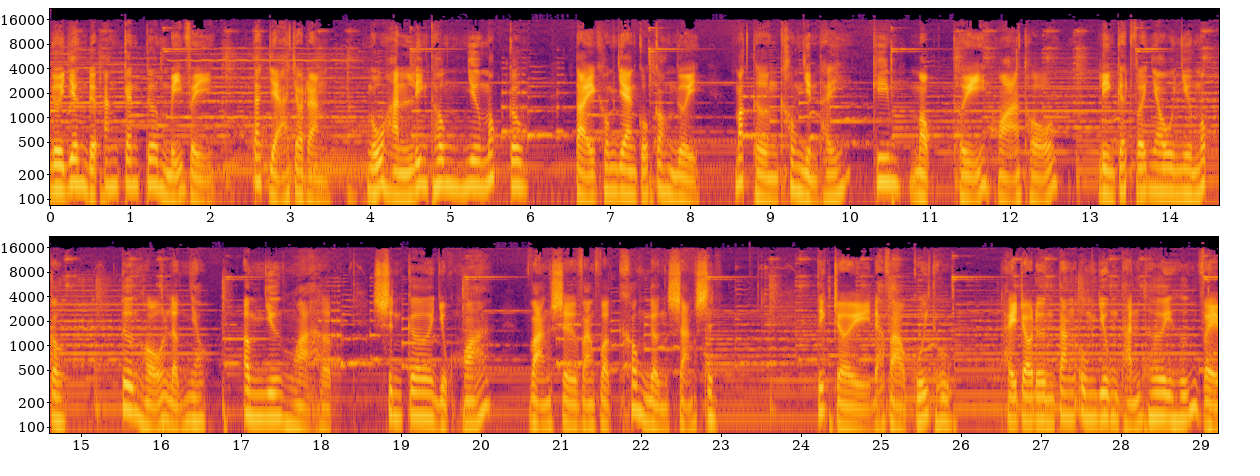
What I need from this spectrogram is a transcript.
Người dân được ăn canh cơm mỹ vị, tác giả cho rằng, ngũ hành liên thông như móc câu. Tại không gian của con người, mắt thường không nhìn thấy, kim, mộc, thủy, hỏa, thổ liên kết với nhau như móc câu. Tương hỗ lẫn nhau, âm dương hòa hợp, sinh cơ dục hóa, vạn sự vạn vật không ngừng sản sinh. Tiết trời đã vào cuối thu, thầy trò đường tăng ung dung thảnh thơi hướng về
